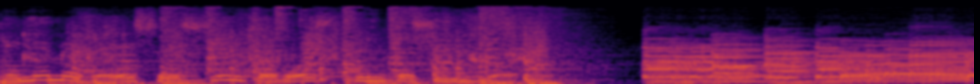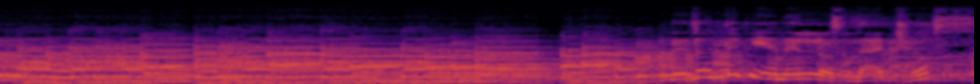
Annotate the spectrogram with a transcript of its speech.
en MBS 102.5. ¿De dónde vienen los nachos?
